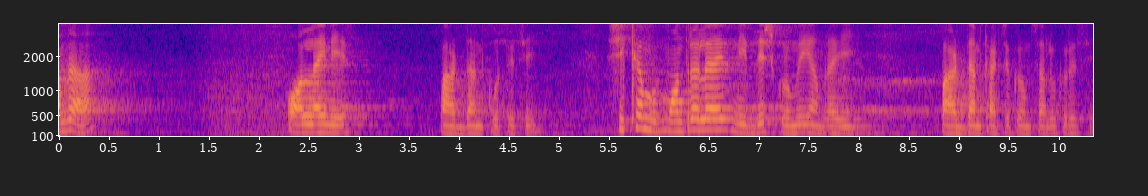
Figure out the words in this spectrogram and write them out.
আমরা অনলাইনের পাঠদান করতেছি। শিক্ষা মন্ত্রণালয়ের নির্দেশ ক্রমেই আমরা এই পাঠদান কার্যক্রম চালু করেছি।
